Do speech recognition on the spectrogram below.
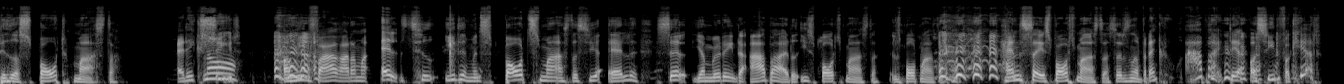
Det hedder Sportmaster. Er det ikke Nå. sygt? Og min far retter mig altid i det, men Sportsmaster siger alle. Selv jeg mødte en, der arbejdede i Sportsmaster. Eller Sportmaster. Han sagde Sportsmaster. Så er det sådan, hvordan kan du arbejde der og sige det forkert?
